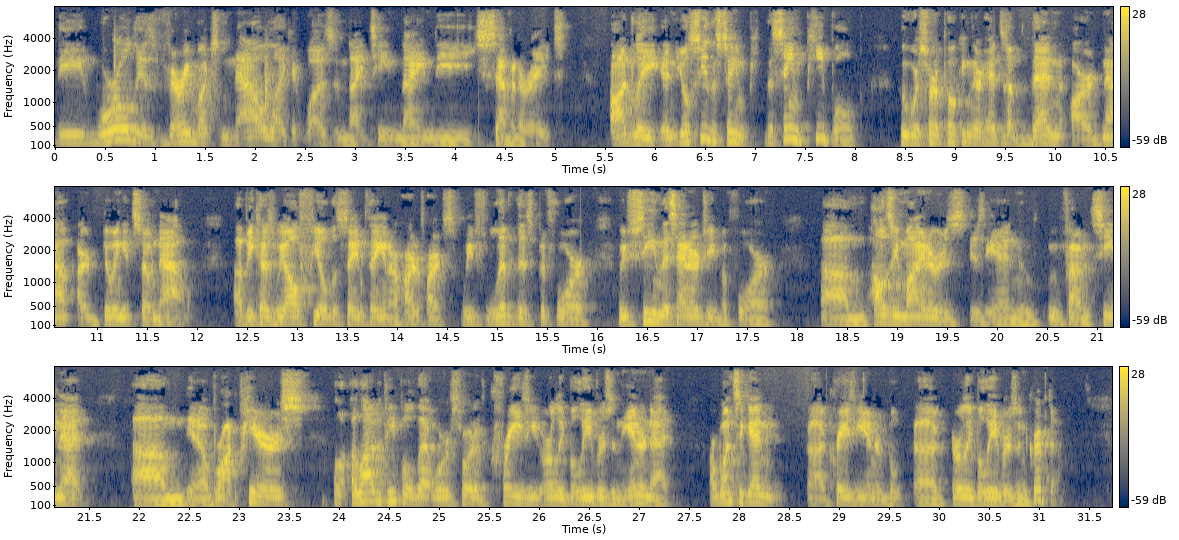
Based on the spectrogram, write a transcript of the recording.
the world is very much now like it was in 1997 or 8 oddly and you'll see the same the same people who were sort of poking their heads up then are now are doing it so now uh, because we all feel the same thing in our heart of hearts we've lived this before we've seen this energy before um, Halsey Minor is, is in who, who founded CNET um, you know Brock Pierce a lot of the people that were sort of crazy early believers in the internet are once again uh, crazy inter- uh, early believers in crypto.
